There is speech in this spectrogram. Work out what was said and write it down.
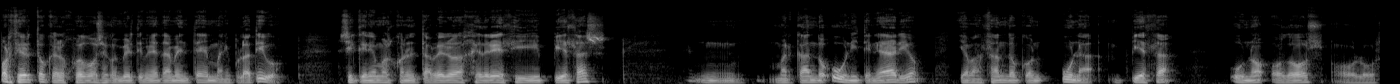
Por cierto que el juego se convierte inmediatamente en manipulativo. Si queremos con el tablero de ajedrez y piezas, mm, marcando un itinerario y avanzando con una pieza, uno o dos, o los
